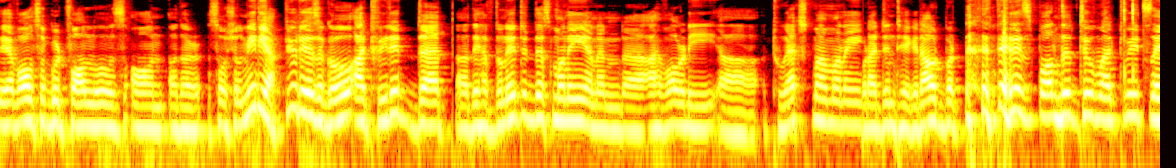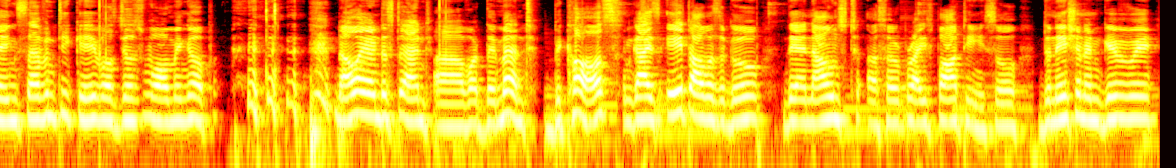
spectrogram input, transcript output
They have also good followers on other social media. A few days ago, I tweeted that uh, they have donated this money and then uh, I have already uh, 2x my money, but I didn't take it out. But they responded to my tweet saying 70k was just warming up. now I understand uh, what they meant because, and guys, eight hours ago, they announced a surprise party. So donation and giveaway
